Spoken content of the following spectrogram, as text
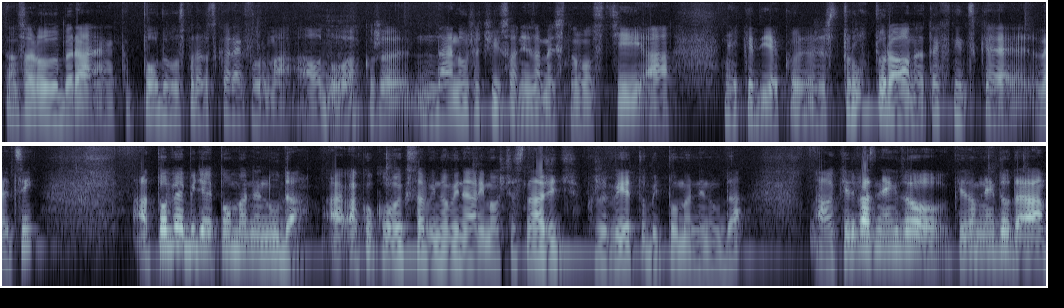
tam sa rozoberá nejaká pôdohospodárska reforma alebo mm. akože najnovšie čísla nezamestnanosti a niekedy akože štruktúrálne technické veci. A to vie byť aj pomerne nuda. A akokoľvek sa vy novinári môžete snažiť, akože vie to byť pomerne nuda. Ale keď, vás niekto, keď vám niekto dá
